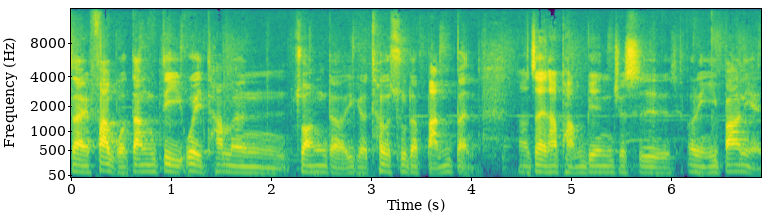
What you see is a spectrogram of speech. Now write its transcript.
在法国当地为他们装的一个特殊的版本。然后在它旁边就是二零一八年，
